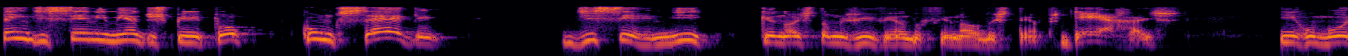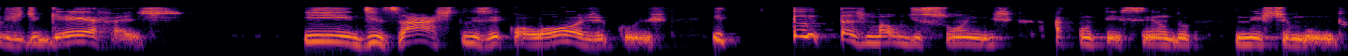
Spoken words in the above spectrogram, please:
tem discernimento espiritual consegue discernir que nós estamos vivendo o final dos tempos. Guerras e rumores de guerras e desastres ecológicos tantas maldições acontecendo neste mundo.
